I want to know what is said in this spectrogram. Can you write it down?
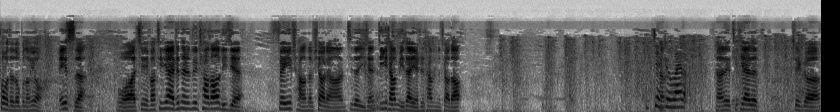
，bot 都不能用，A 死。我金米方 T D I 真的是对跳刀理解非常的漂亮啊！记得以前第一场比赛也是他们的跳刀。剑真歪了。看来这个 T T I 的这个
